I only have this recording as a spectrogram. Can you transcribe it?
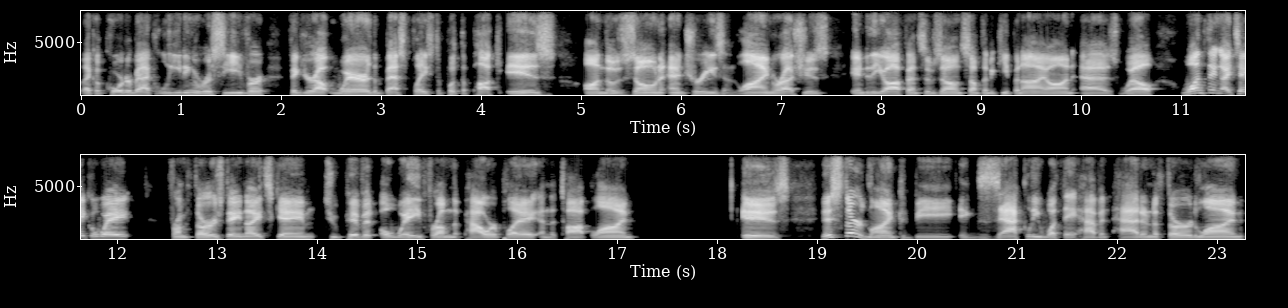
like a quarterback leading a receiver, figure out where the best place to put the puck is on those zone entries and line rushes into the offensive zone, something to keep an eye on as well. One thing I take away from Thursday night's game to pivot away from the power play and the top line is this third line could be exactly what they haven't had in a third line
